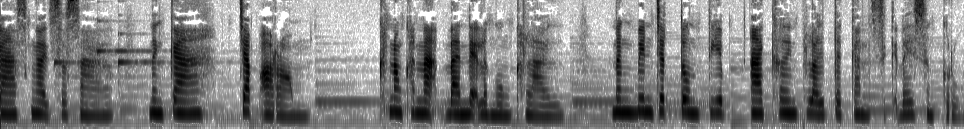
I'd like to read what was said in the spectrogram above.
ការស្ងើចសរសើរនិងការចាប់អារម្មណ៍ក្នុងខណៈដែលអ្នកល្ងងខ្លៅ និងមានចិត្តទន់ទាបអាចឃើញផ្លូវទៅកាន់សេចក្តីសង្គ្រោះ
